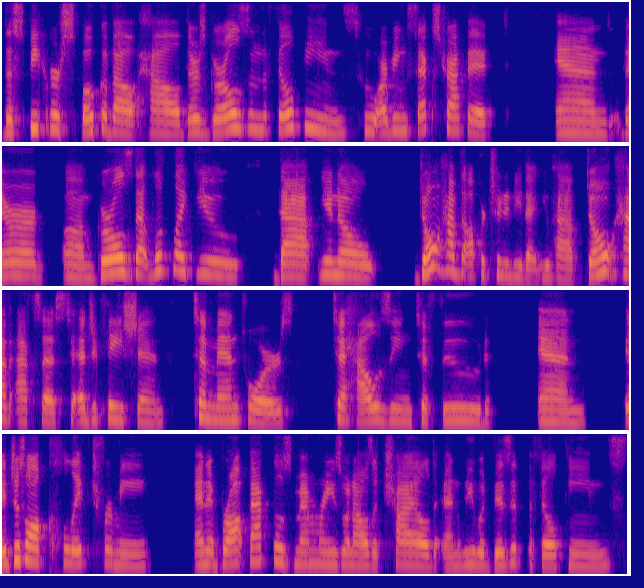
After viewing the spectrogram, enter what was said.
the speaker spoke about how there's girls in the Philippines who are being sex trafficked and there are um, girls that look like you that you know don't have the opportunity that you have don't have access to education to mentors to housing to food. And it just all clicked for me and it brought back those memories when i was a child and we would visit the philippines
